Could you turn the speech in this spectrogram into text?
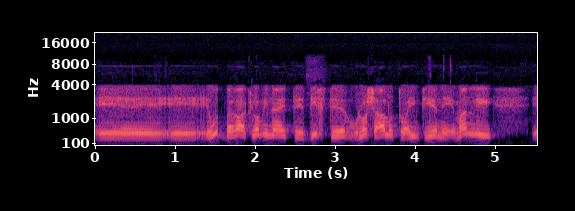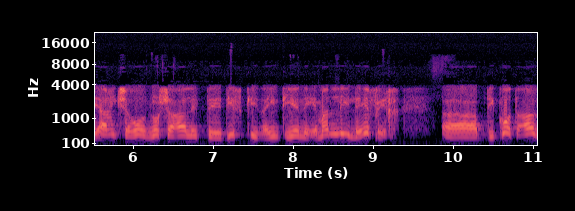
אהוד ברק לא מינה את אה, דיכטר, הוא לא שאל אותו האם תהיה נאמן לי, אה, אריק שרון לא שאל את אה, דיסקין האם תהיה נאמן לי, להפך. הבדיקות אז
